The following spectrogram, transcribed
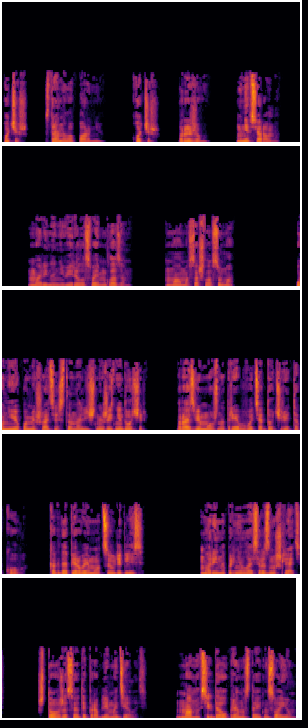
Хочешь? Странного парня. Хочешь? Рыжего. Мне все равно». Марина не верила своим глазам. Мама сошла с ума? У нее помешательство на личной жизни дочери? Разве можно требовать от дочери такого? Когда первые эмоции улеглись, Марина принялась размышлять, что же с этой проблемой делать. Мама всегда упрямо стоит на своем,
